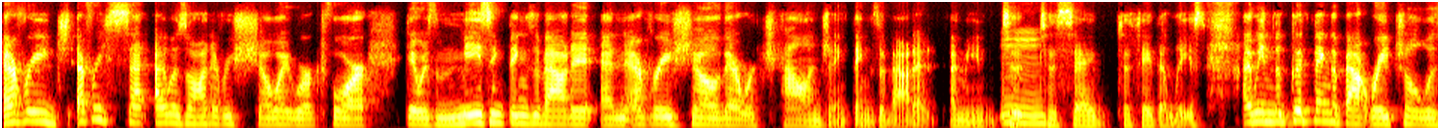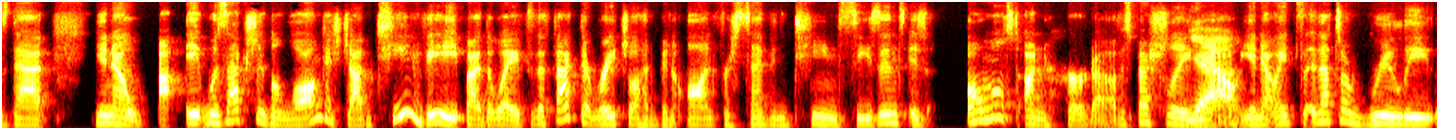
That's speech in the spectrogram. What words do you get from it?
every every set I was on, every show I worked for. There was amazing things about it, and every show there were challenging things about it. I mean, to mm. to say to say the least. I mean, the good thing about Rachael was that you know it was actually the longest job. TV, by the way, for the fact that Rachael had been on for 17 seasons is almost unheard of especially yeah. now you know it's that's a really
